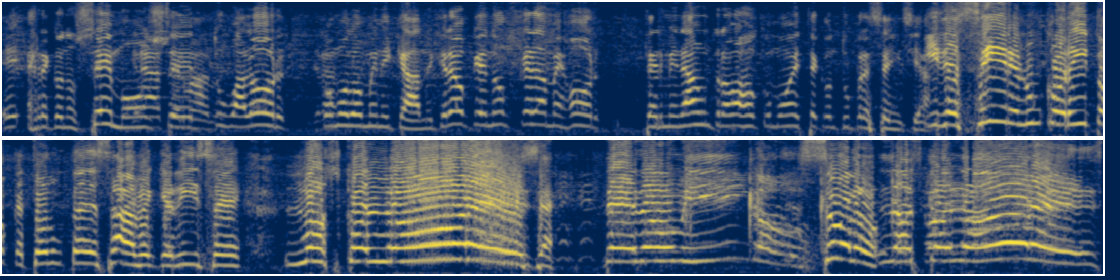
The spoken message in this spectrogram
eh, reconocemos eh, tu valor como dominicano. Y creo que no queda mejor terminar un trabajo como este con tu presencia. Y decir en un corito que todos ustedes saben que dice los colores de Domingo. Súbelo. Los colores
